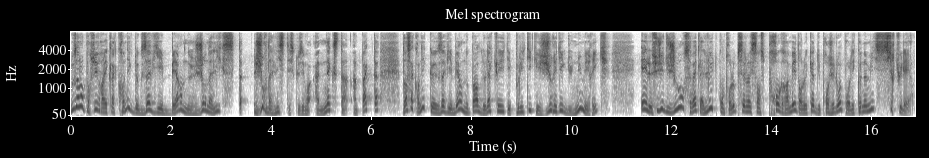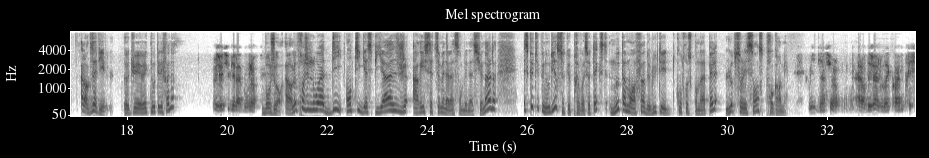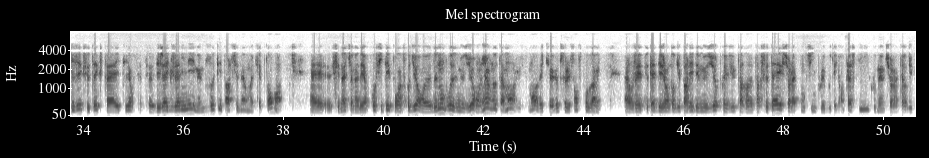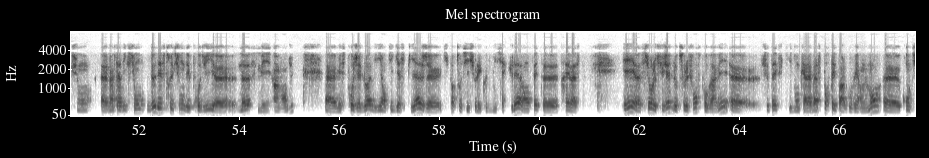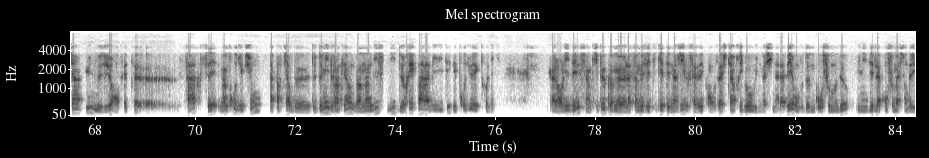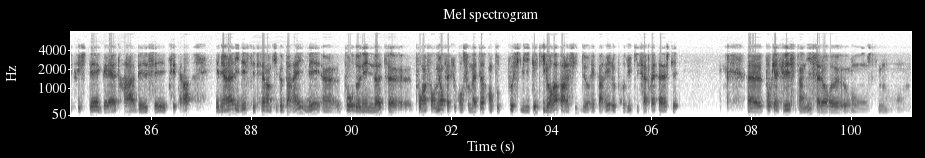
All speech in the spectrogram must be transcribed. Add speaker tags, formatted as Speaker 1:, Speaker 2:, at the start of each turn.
Speaker 1: Nous allons poursuivre avec la chronique de Xavier Berne, journaliste, à Next Impact. Dans sa chronique, Xavier Berne nous parle de l'actualité politique et juridique du numérique. Et le sujet du jour, ça va être la lutte contre l'obsolescence programmée dans le cadre du projet de loi pour l'économie circulaire. Alors Xavier, euh, tu es avec nous au téléphone?
Speaker 2: Je suis bien là, bonjour.
Speaker 1: Bonjour. Alors, le projet de loi dit anti-gaspillage arrive cette semaine à l'Assemblée nationale. Est-ce que tu peux nous dire ce que prévoit ce texte, notamment afin de lutter contre ce qu'on appelle l'obsolescence programmée?
Speaker 2: Oui, bien sûr. Alors déjà, je voudrais quand même préciser que ce texte a été en fait déjà examiné et même voté par le Sénat au mois de septembre. Euh, Sénat qui en a d'ailleurs profité pour introduire euh, de nombreuses mesures en lien notamment justement avec euh, l'obsolescence programmée. Alors vous avez peut-être déjà entendu parler des mesures prévues par, euh, par ce texte sur la consigne pour les bouteilles en plastique ou même sur l'interdiction euh, de destruction des produits euh, neufs mais invendus. mais ce projet de loi dit anti-gaspillage qui porte aussi sur l'économie circulaire est en fait très vaste. Et sur le sujet de l'obsolescence programmée, ce texte qui est donc à la base porté par le gouvernement contient une mesure en fait c'est l'introduction à partir de, 2021 d'un indice dit de réparabilité des produits électroniques. Alors l'idée, c'est un petit peu comme euh, la fameuse étiquette énergie. Vous savez, quand vous achetez un frigo ou une machine à laver, on vous donne grosso modo une idée de la consommation d'électricité avec des lettres A, B, C, etc. Et eh bien là, l'idée, c'est de faire un petit peu pareil, mais euh, pour donner une note, euh, pour informer en fait le consommateur quant aux possibilités qu'il aura par la suite de réparer le produit qu'il s'apprête à acheter. Euh, pour calculer cet indice, alors euh,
